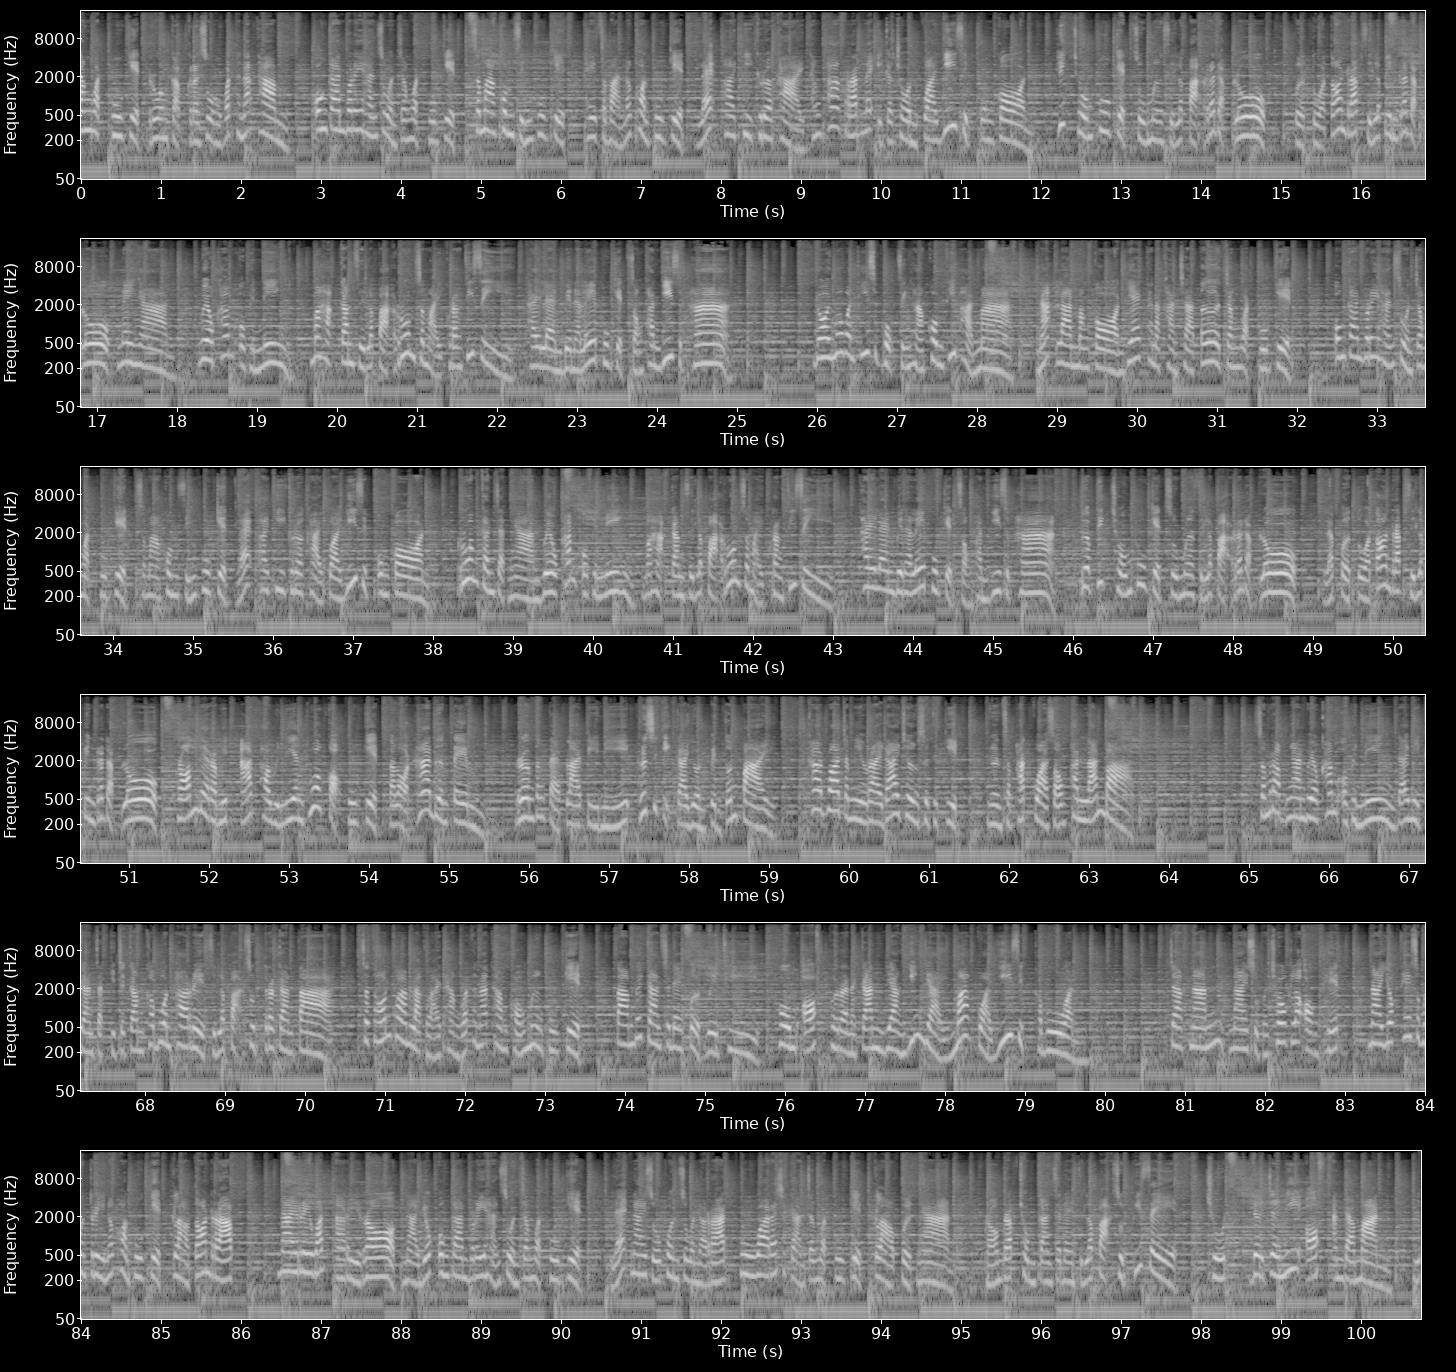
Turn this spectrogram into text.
จังหวัดภูเก็ต รวมกับกระทรวงวัฒนธรรม องค์การบริหารส่วนจังหวัดภูเก็ต สมาคมศิลป์ภูเก็ต เทศบาลนครภูเก็ต และภาคีเครือข่ายทั้งภาครัฐและเอกชนกว่า 20 องค์กร พลิกโฉมภูเก็ตสู่เมืองศิลปะระดับโลก เปิดตัวต้อนรับศิลปินระดับโลกในงาน Welcome Opening มหกรรมศิลปะร่วมสมัยครั้งที่ 4 Thailand Biennale ภูเก็ต2025 โดยเมื่อวันที่ 16 สิงหาคมที่ผ่านมา ณลานมังกร แยกธนาคารชาเตอร์ จังหวัดภูเก็ต องค์การบริหารส่วนจังหวัดภูเก็ต สมาคมสิงห์ภูเก็ต และภาคีเครือข่ายกว่า 20 องค์กร ร่วมกันจัดงาน Welcome Opening มหกรรมศิลปะร่วมสมัยครั้งที่ 4 Thailand Biennale ภูเก็ต 2025 เพื่อพลิกโฉมภูเก็ตสู่เมืองศิลปะระดับโลก และเปิดตัวต้อนรับศิลปินระดับโลก พร้อมเนรมิตอาร์ตพาวิเลียนทั่วเกาะภูเก็ตตลอด 5 เดือนเต็ม เริ่มตั้งแต่ปลายปีนี้พฤศจิกายนเป็นต้นไป คาดว่าจะมีรายได้เชิงเศรษฐกิจ เงินสะพัดกว่า 2,000 ล้านบาทสำหรับงาน Welcome Opening ได้มีการจัดกิจกรรมขบวนพาเหรดศิลปะสุดตระการตา สะท้อนความหลากหลายทางวัฒนธรรมของเมืองภูเก็ต ตามด้วยการแสดงเปิดเวที Home of p e r a n a k a n อย่างยิ่งใหญ่มากกว่า 20 ขบวน จากนั้นนายสุภโชคละอองเพชร นายกเทศมนตรีนครภูเก็ตกล่าวต้อนรับ นายเรวัตอารีรอบ นายกองค์การบริหารส่วนจังหวัดภูเก็ต และนายโสพลสุวรรณรัตน์ผู้ว่าราชการจังหวัดภูเก็ตกล่าวเปิดงาน พร้อมรับชมการแสดงศิลปะสุดพิเศษ ชุด The Journey of Andaman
